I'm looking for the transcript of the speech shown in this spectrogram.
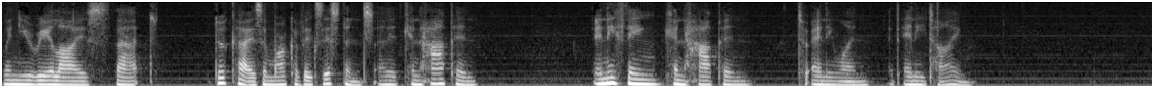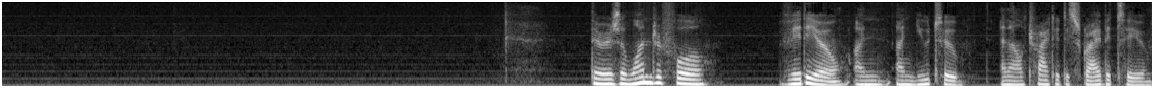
when you realize that dukkha is a mark of existence and it can happen. Anything can happen to anyone at any time. There is a wonderful video on, on YouTube, and I'll try to describe it to you.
